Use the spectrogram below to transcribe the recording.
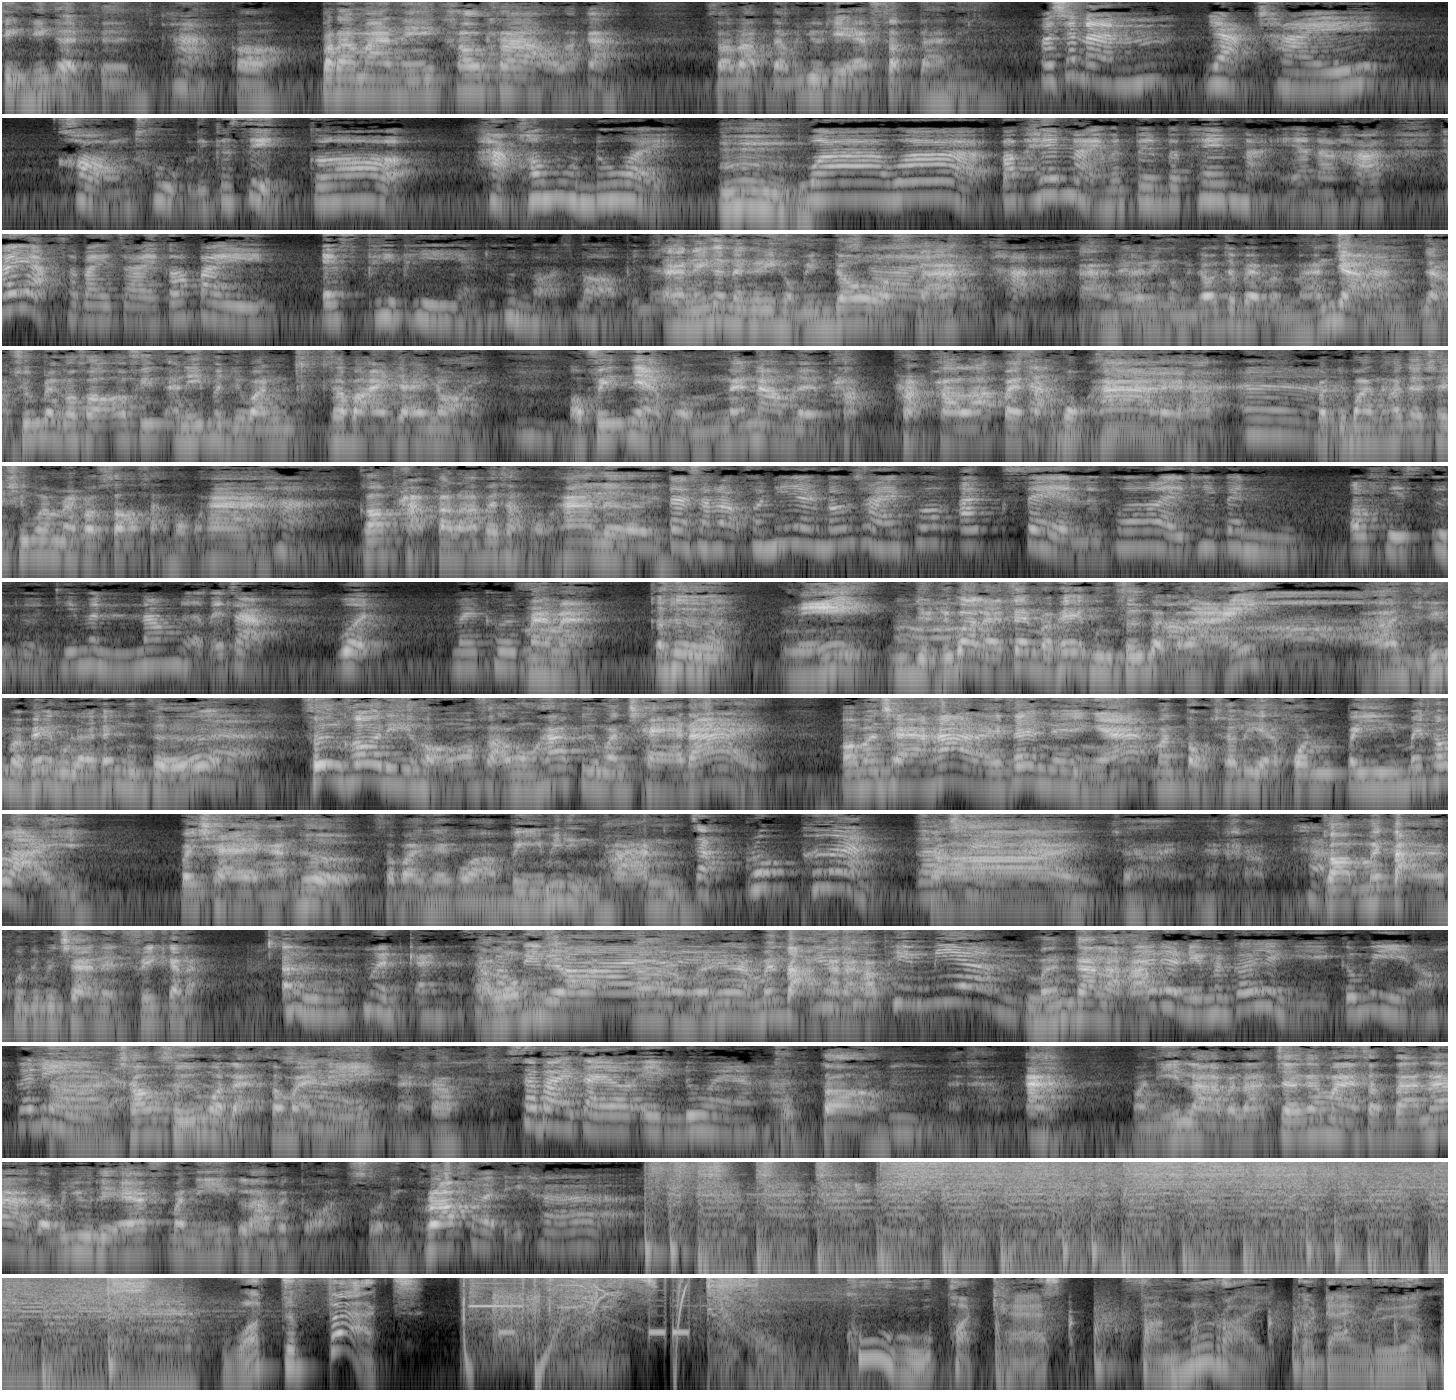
สิ่งที่เกิดขึ้นค่ะก็ประมาณนี้คร่าวๆแล้วกันสำหรับ WTF สัปดาห์นี้ เพราะฉะนั้นอยากใช้ของถูกลิขสิทธิ์ก็หาข้อมูลด้วยอืม ว่าว่าประเภทไหนมันเป็นประเภทไหนอะนะคะ ถ้าอยากสบายใจก็ไป FPP อย่างที่คุณบอสบอกไปเลย อันนี้ก็ในกรณีของ Windows นะใช่ค่ะอ่าในกรณีของ Windows จะเป็นแบบนั้น อย่างค่ะอย่างชุด Microsoft Office อันนี้ปัจจุบันสบายใจหน่อยอืม Office เนี่ยผมแนะนำเลยผลักผลักภาระไป 365 เลยครับเออปัจจุบันเขาจะใช้ชื่อว่า Microsoft ค่ะ365 ก็ผลักภาระไป 365 เลย แต่สำหรับคนที่ยังต้องใช้พวก Access หรือพวกอะไรที่เป็น Office อื่น ๆ ที่มันนอกเหนือไปจาก Word Microsoft ไม่ไม่ก็คือ มีอ๋ออยู่ที่ว่า license ประเภทคุณซื้อแบบไหนอ๋ออ่าอยู่ที่ประเภทคุณ license คุณซื้อเออซึ่งข้อดีของสามของห้าคือมันแชร์ได้พอมันแชร์ห้า license เนี่ยอย่างเงี้ยมันตกเฉลี่ยคนปีไม่เท่าไหร่ไปแชร์อย่างนั้นเถอะสบายใจกว่าปีไม่ถึงพันจากกรุ๊ปเพื่อนเราใชแชร์่กันใช่นะครับค่ะก็ไม่ต่างกับคุณจะไปแชร์ Netflix กันอะ เออเหมือนกันอะอารมณ์เดียวอะ Spotify อ่าเหมือนกันไม่ต่างกันนะครับ พรีเมียมเหมือนกันแหละครับ เดี๋ยวนี้มันก็อย่างนี้ก็มีเนาะก็ดีใช่อะเช่าซื้อหมดแหละสมัยนี้นะครับ สบายใจเราเองด้วยนะคะ ถูกต้องอืมนะครับอะวันนี้ลาไปละ เจอกันใหม่สัปดาห์หน้า WTF วันนี้ลาไปก่อน สวัสดีครับ สวัสดีค่ะ What the fact คู่หูพอดแคสต์ฟังเมื่อไหร่ก็ได้เรื่อง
